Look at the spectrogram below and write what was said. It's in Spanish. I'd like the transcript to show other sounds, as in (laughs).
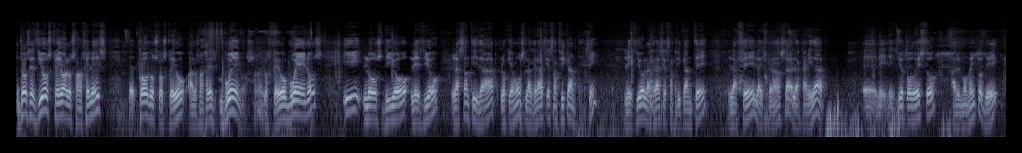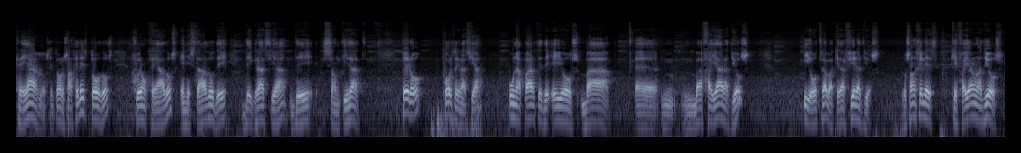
Entonces Dios creó a los ángeles, eh, todos los creó, a los ángeles buenos, los creó buenos y los dio, les dio la santidad, lo que llamamos la gracia santificante, ¿sí? Les dio la gracia santificante, la fe, la esperanza, la caridad. Eh, les dio todo esto al momento de crearlos. Entonces los ángeles, todos, fueron creados en estado de, de gracia, de santidad. Pero, por desgracia, una parte de ellos va, eh, va a fallar a Dios y otra va a quedar fiel a Dios. Los ángeles que fallaron a Dios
